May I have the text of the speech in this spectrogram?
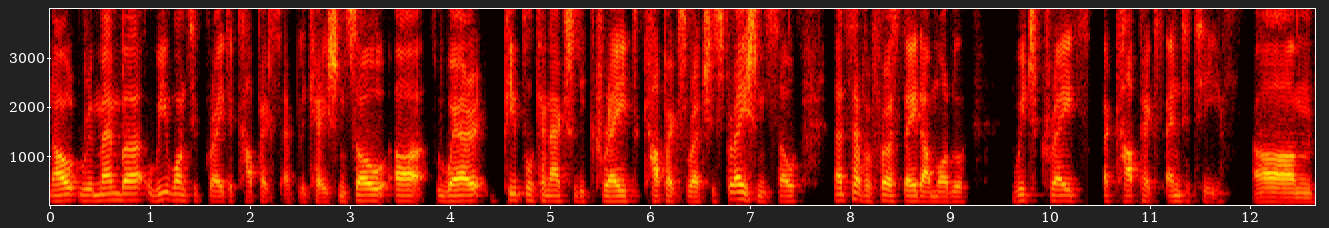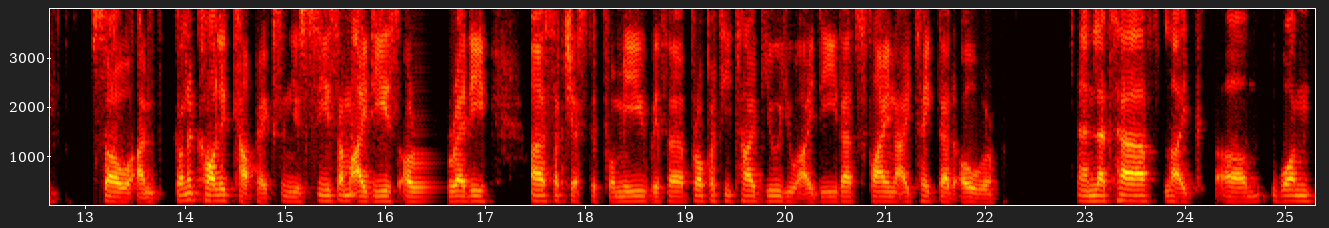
Now, remember, we want to create a CAPEX application. So uh, where people can actually create CAPEX registration. So let's have a first data model which creates a capex entity. Um, so I'm going to call it capex, and you see some IDs already uh, suggested for me with a property type UUID. That's fine. I take that over. And let's have like um, one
